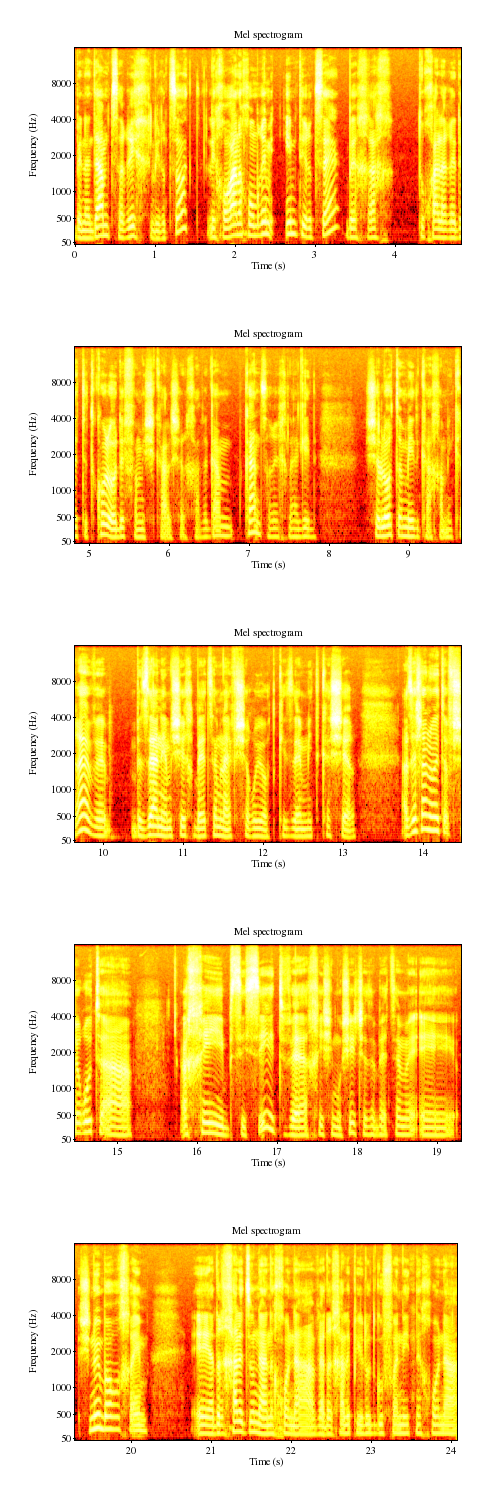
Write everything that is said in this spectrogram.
בן אדם צריך לרצות, לכאורה אנחנו אומרים, אם תרצה, בהכרח תוכל לרדת את כל עודף המשקל שלך. וגם כאן צריך להגיד שלא תמיד ככה מקרה, ובזה אני אמשיך בעצם לאפשרויות, כי זה מתקשר. אז יש לנו את האפשרות ה... הכי בסיסית והכי שימושית, שזה בעצם אה, שינוי באורח חיים. אה, הדרכה לתזונה נכונה והדרכה לפעילות גופנית נכונה,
